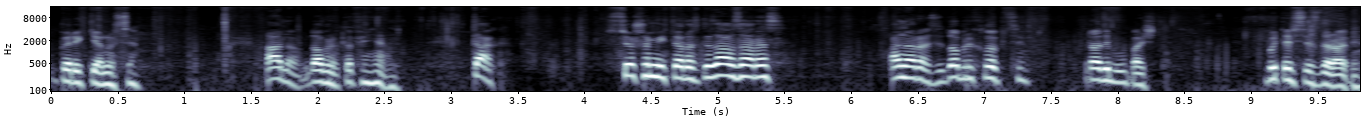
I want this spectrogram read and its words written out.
і перекинуся. Ладно, добре, то фігня. Так, все, що міг, ти розказав зараз. А наразі, добре, хлопці. Радий був бачити. Будьте всі здорові.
